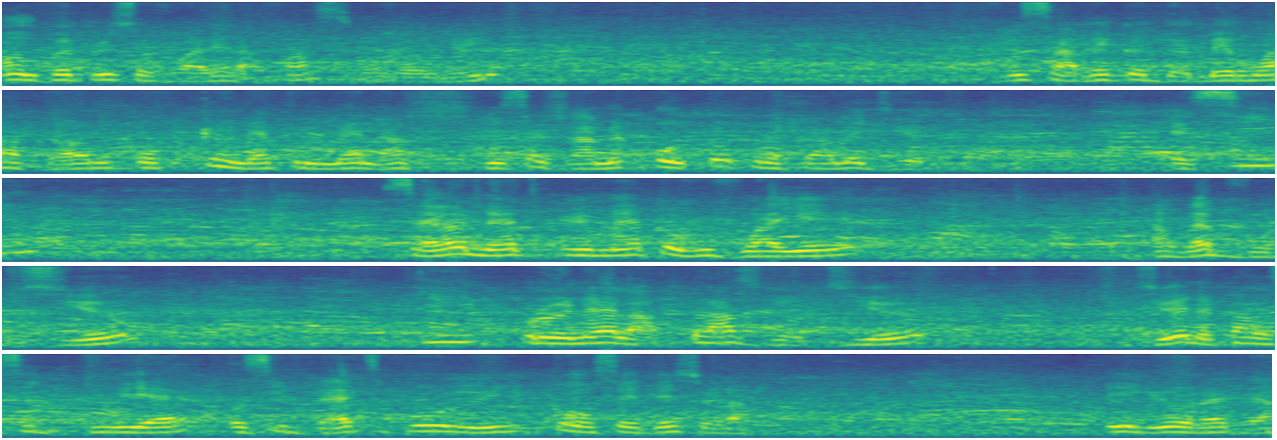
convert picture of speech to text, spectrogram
On ne peut plus se voiler la face aujourd'hui. Vous savez que de mémoire d'homme, aucun être humain ne s'est jamais autoproclamé Dieu. Et si c'est un être humain que vous voyez avec vos yeux, qui prenait la place de Dieu, Dieu n'est pas aussi douillet, aussi bête pour lui concéder cela. Il lui aurait déjà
